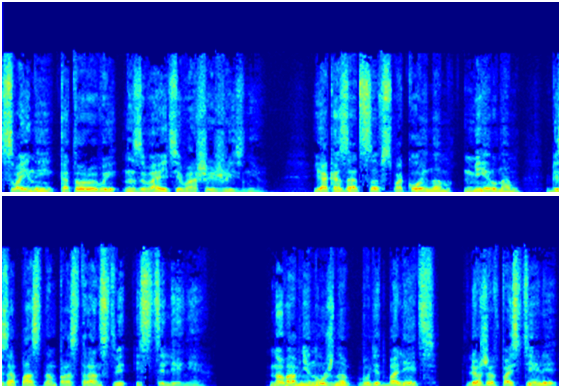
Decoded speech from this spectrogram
с войны, которую вы называете вашей жизнью, и оказаться в спокойном, мирном, безопасном пространстве исцеления. Но вам не нужно будет болеть, лежа в постели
